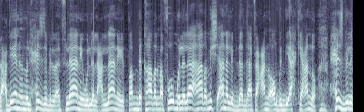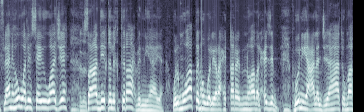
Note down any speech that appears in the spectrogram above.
بعدين إنه الحزب الفلاني ولا العلاني يطبق هذا المفهوم ولا لا هذا مش أنا اللي بدي أدافع عنه أو بدي أحكي عنه. حزب الفلاني هو اللي سيواجه صناديق الاقتراع بالنهاية. والمواطن هو اللي راح يقرر إنه هذا الحزب بني على الجهات وما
